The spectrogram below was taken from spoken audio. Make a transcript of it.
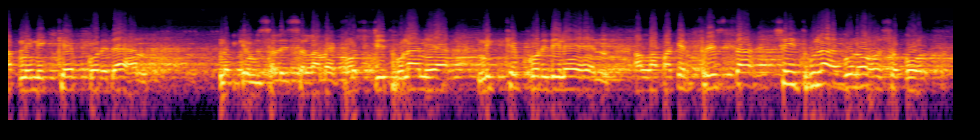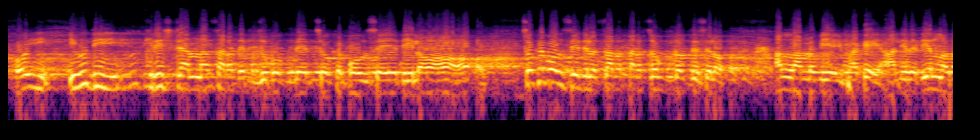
আপনি নিক্ষেপ করে দেন। নিক্ষেপ করে দিলেন। আল্লাহ পাকের ফ্রেস্তা সেই ধুলা গুলো সকল ওই ইহুদি, খ্রিস্টান যুবকদের চোখে পৌঁছে দিল। চোখে পৌঁছে দিল, তারা চোখ আল্লাহ নবী এই ফাঁকে আলী রাদি আল্লাহ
